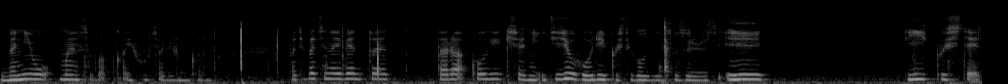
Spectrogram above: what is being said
何を燃やせば解放されるんかな。バチバチのイベントやったら攻撃者に位置情報をリークして攻撃させるらしい。えー、リークして。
